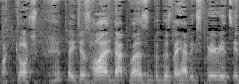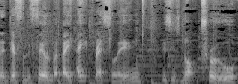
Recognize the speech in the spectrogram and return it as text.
my gosh, they just hired that person because they have experience in a different field, but they hate wrestling. This is not true.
